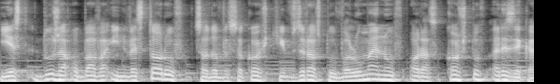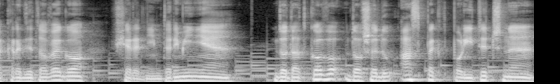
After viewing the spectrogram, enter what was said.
Jest duża obawa inwestorów co do wysokości wzrostu wolumenów oraz kosztów ryzyka kredytowego w średnim terminie. Dodatkowo doszedł aspekt polityczny.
